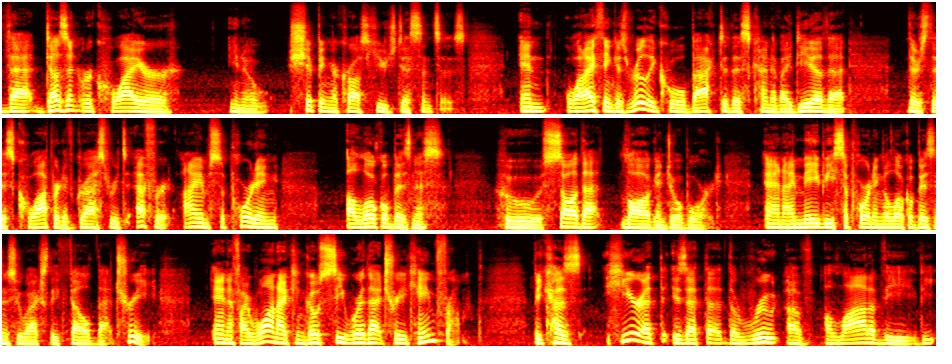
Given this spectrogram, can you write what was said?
that doesn't require, you know, shipping across huge distances. And what I think is really cool, back to this kind of idea that there's this cooperative grassroots effort, I am supporting a local business who saw that log into a board. And I may be supporting a local business who actually felled that tree. And if I want, I can go see where that tree came from because here at the, is at the, the root of a lot of the the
